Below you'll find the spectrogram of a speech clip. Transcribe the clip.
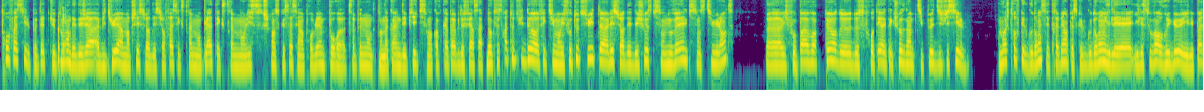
trop facile. Peut-être que tout le monde est déjà habitué à marcher sur des surfaces extrêmement plates, extrêmement lisses. Je pense que ça, c'est un problème pour euh, très peu de monde. On a quand même des pieds qui sont encore capables de faire ça. Donc ce sera tout de suite dehors, effectivement. Il faut tout de suite aller sur des, des choses qui sont nouvelles, qui sont stimulantes. Euh, il faut pas avoir peur de, de se frotter à quelque chose d'un petit peu difficile. Moi, je trouve que le goudron, c'est très bien parce que le goudron, il est, il est souvent rugueux et il est pas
